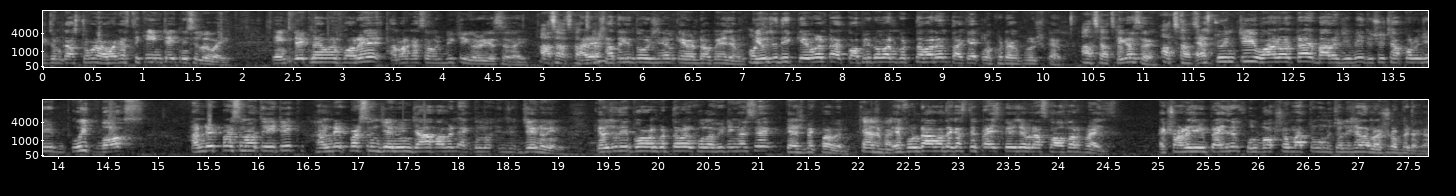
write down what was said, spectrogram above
একজন কাস্টমার আমার কাছ থেকে ইনটেক নিছিল ভাই। ইনটেক নেওয়ার পরে আমার কাছে আবার বিক্রি করে গেছে ভাই। আচ্ছা আর এর সাথে কিন্তু অরিজিনাল কেবলটা পেয়ে যাবেন কেউ যদি কেবলটা কপি প্রমাণ করতে পারেন তাকে এক লক্ষ টাকা পুরস্কার। আচ্ছা ঠিক আছে? আচ্ছা এস টোয়েন্টি ওয়ান আলট্রায় বারো জিবি দুশো ছাপ্পান্ন GB with box hundred percent authentic hundred percent genuine যা পাবেন একদম জেনুইন কেউ যদি প্রমাণ করতে পারেন খোলা ফিটিং আছে ক্যাশব্যাক পাবেন। এই ফোনটা আমাদের কাছ প্রাইস পেয়ে যাবেন আজকে অফার প্রাইস একশো আঠাশ জিবি প্রাইসে ফুল বক্স মাত্র উনচল্লিশ হাজার নয়শো নব্বই টাকা।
